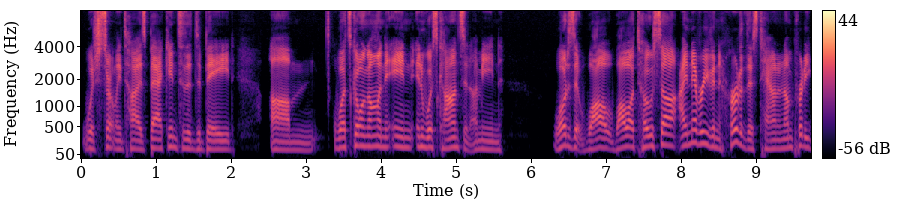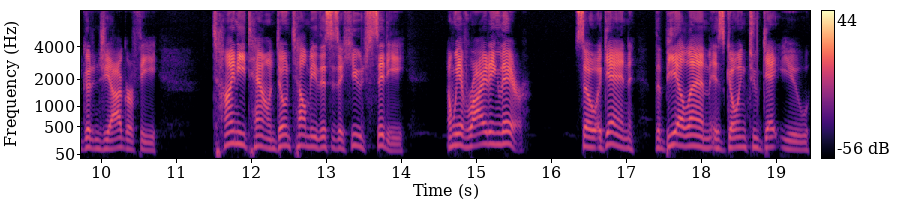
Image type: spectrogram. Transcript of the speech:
which certainly ties back into the debate. Um, what's going on in, in Wisconsin? I mean, what is it, Wauwatosa? I never even heard of this town, and I'm pretty good in geography. Tiny town. Don't tell me this is a huge city. And we have rioting there. So again, the BLM is going to get you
